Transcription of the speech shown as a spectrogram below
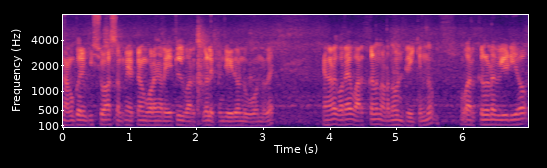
നമുക്കൊരു വിശ്വാസം ഏറ്റവും കുറഞ്ഞ റേറ്റിൽ വർക്കുകൾ ഇപ്പം ചെയ്തുകൊണ്ട് പോകുന്നത്. ഞങ്ങളുടെ കുറേ വർക്കുകൾ നടന്നുകൊണ്ടിരിക്കുന്നു. വർക്കുകളുടെ വീഡിയോ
